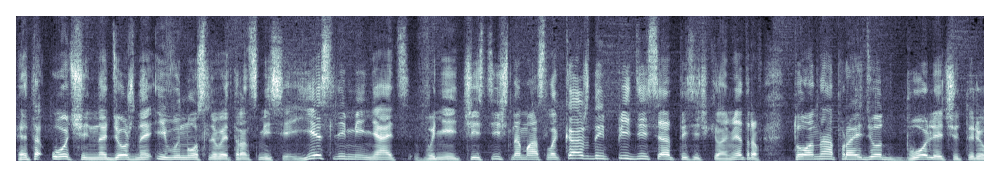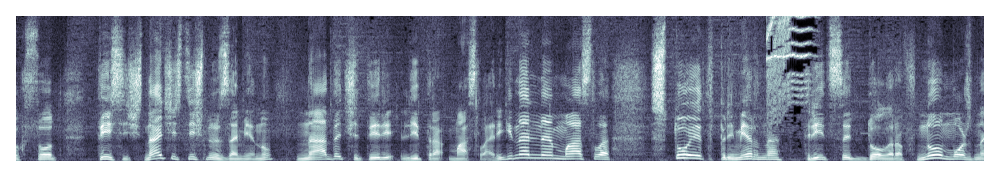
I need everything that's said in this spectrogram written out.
Это очень надежная и выносливая трансмиссия. Если менять в ней частично масло каждые 50 тысяч километров, то она пройдет более 400 тысяч. На частичную замену надо 4 литра масла. Оригинальное масло стоит примерно 30 долларов, но можно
